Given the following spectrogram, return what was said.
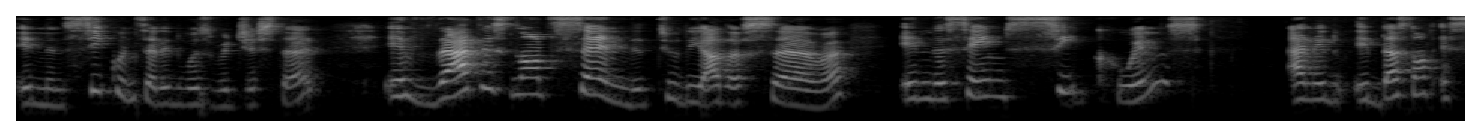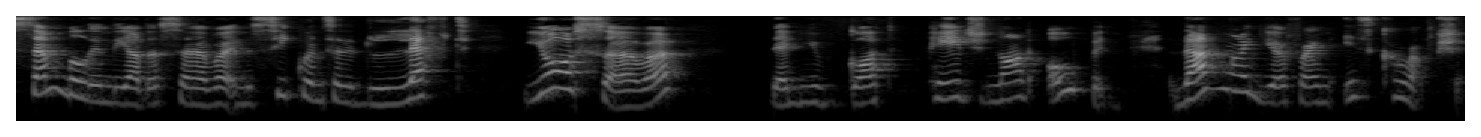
in the sequence that it was registered if that is not sent to the other server in the same sequence and it, it does not assemble in the other server in the sequence that it left your server, then you've got page not open. That, my dear friend, is corruption.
